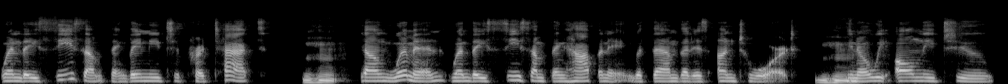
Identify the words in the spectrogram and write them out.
when they see something, they need to protect mm-hmm. young women when they see something happening with them that is untoward. Mm-hmm. You know, we all need to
